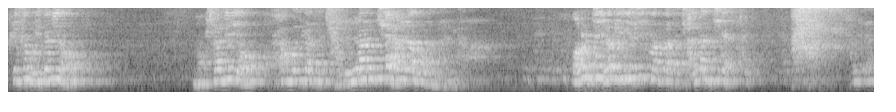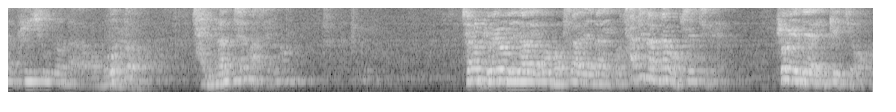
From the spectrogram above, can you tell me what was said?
그래서 우리들이요, 목사들이요, 꼭 어디 가서 잘난 체 하려고 한다니까. 어느 때 여기 예수님 앞에 와서 잘난 체, 아, 귀신도 나가고, 뭐도 잘난 체 마세요. 저는 교회 매장에 있고, 목사 매장에 있고, 사진 한 장 없어요, 집에. 교회에 있겠죠.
